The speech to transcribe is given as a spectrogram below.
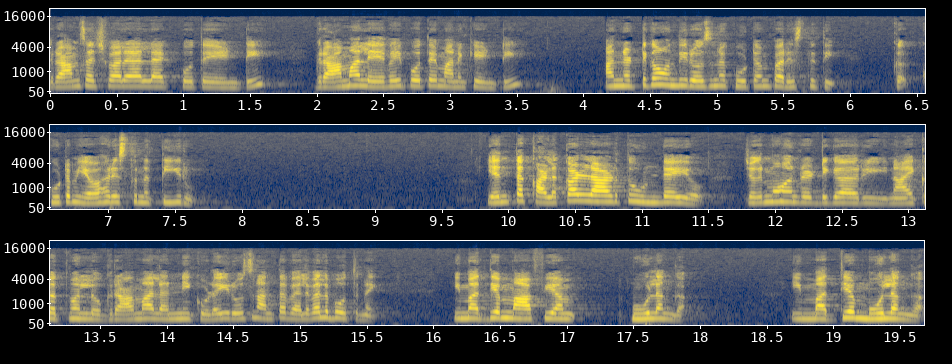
గ్రామ సచివాలయాలు లేకపోతే ఏంటి గ్రామాలు ఏవైపోతే మనకేంటి అన్నట్టుగా ఉంది ఈ రోజున కూటమి పరిస్థితి. కూటమి వ్యవహరిస్తున్న తీరు. ఎంత కళకళలాడుతూ ఉండేయో జగన్మోహన్ రెడ్డి గారి నాయకత్వంలో గ్రామాలన్నీ కూడా ఈ రోజున అంతా వెలవెలబోతున్నాయి. ఈ మద్యం మాఫియా మూలంగా ఈ మద్యం మూలంగా.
